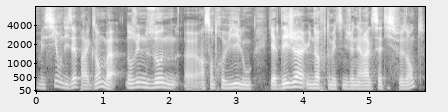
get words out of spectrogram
mais si on disait par exemple, bah, dans une zone, un centre-ville où il y a déjà une offre de médecine générale satisfaisante,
